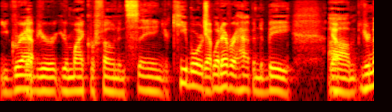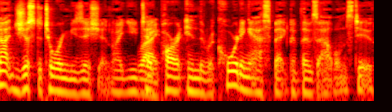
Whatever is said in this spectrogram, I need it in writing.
you grab yep. your your microphone and sing your keyboards yep. whatever it happened to be yep. um, you're not just a touring musician right you right. take part in the recording aspect of those albums too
